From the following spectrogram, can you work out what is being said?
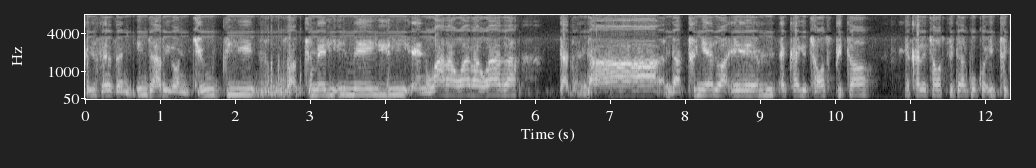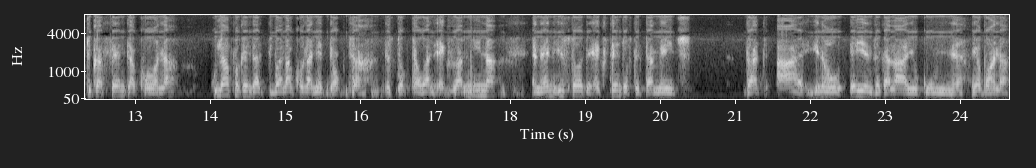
this as an injury on duty uzathumela i-email and wara wara wara ndathunyelwa e-college hospital e-college hospital kukho i-tutica center khona kulapho ke ndadibana khona ne-doctor this doctor one examiner and then he saw the extent of the damage that ah you know eyenzekalayo kumi ne uyabona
